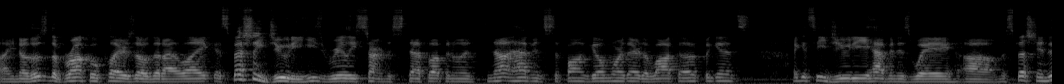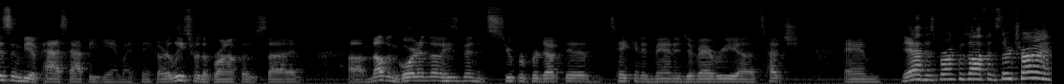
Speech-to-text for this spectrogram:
Uh, you know, those are the Bronco players though that I like, especially Jeudy. He's really starting to step up, and with not having Stephon Gilmore there to lock up against, I could see Judy having his way, um, especially, and this is going to be a pass happy game, I think, or at least for the Broncos side. Uh, Melvin Gordon, though, he's been super productive, taking advantage of every uh, touch. And yeah, this Broncos offense, they're trying.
